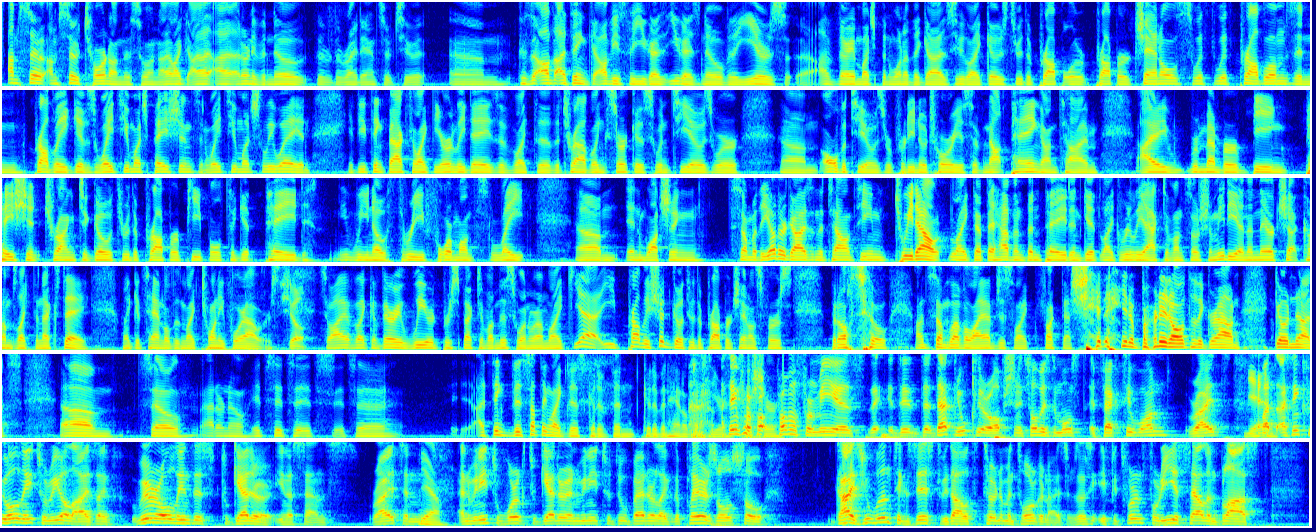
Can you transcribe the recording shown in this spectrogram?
I'm so I'm so torn on this one. I like I I don't even know the the right answer to it because um, I think obviously you guys you guys know over the years uh, I've very much been one of the guys who like goes through the proper proper channels with with problems and probably gives way too much patience and way too much leeway. And if you think back to like the early days of like the the traveling circus when TOs were um, all the TOs were pretty notorious of not paying on time I remember being patient trying to go through the proper people to get paid you know three four months late um, and watching some of the other guys in the talent team tweet out like that they haven't been paid and get like really active on social media and then their check comes like the next day. Like it's handled in like 24 hours. Sure. So i have like a very weird perspective on this one where i'm like yeah you probably should go through the proper channels first but also on some level i am just like fuck that shit you know burn it all to the ground. Go nuts. Um, so i don't know. It's it's it's it's a I think this something like this could have been could have been handled easier. I think the pro- sure. problem for me is the, the, the, that nuclear option. It's always the most effective one, right? Yeah. But I think we all need to realize like we're all in this together in a sense, right? And Yeah. and we need to work together and we need to do better. Like the players also, guys, you wouldn't exist without tournament organizers. If it weren't for ESL and Blast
